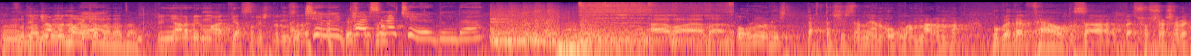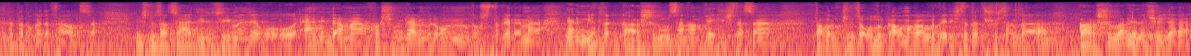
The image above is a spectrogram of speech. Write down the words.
fırladı belə mənə Mayka dar. mənə dar. Dünyanı bir maykaya sıxışdırmısan. Çevir, tərsinə çevirdim də. Əla, əla. Oğlunla heç dərdləşirsən, yəni oğlanlarınla bu qədər fəaldırsa və sosial şəbəkədə də bu qədər fəaldırsa, heç misal sənə deyir ki, məncə o, o əmindən mənim xoşum gəlmir, onunla dostluq eləmə. Yəni ümumiyyətlə qarışırmısan ham verilişdəsən, dalım kimsə olur qalmaqallı verilişdə də düşürsən də, qarışırlar elə şeylərə,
